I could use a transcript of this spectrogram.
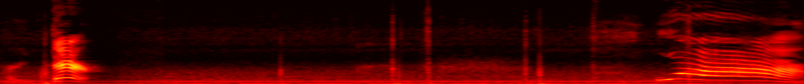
Right there. Wow!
